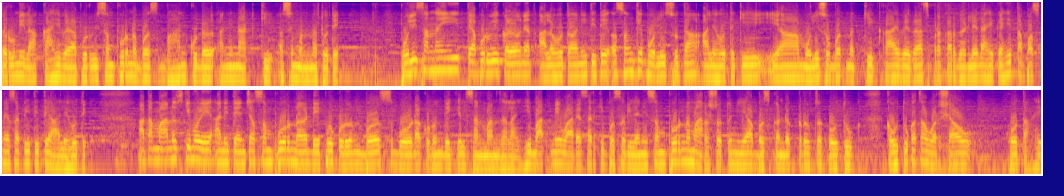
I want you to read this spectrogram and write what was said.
तरुणीला काही वेळापूर्वी संपूर्ण बस भानकुडळ आणि नाटकी असे म्हणत होते. पोलिसांनाही त्यापूर्वी कळवण्यात आलं होतं आणि तिथे असंख्य पोलीससुद्धा आले होते की या मुलीसोबत नक्की काय वेगळाच प्रकार घडलेला आहे का हे तपासण्यासाठी तिथे आले होते. आता माणुसकीमुळे आणि त्यांच्या संपूर्ण डेपोकडून बस बोर्डाकडून देखील सन्मान झाला. ही बातमी वाऱ्यासारखी पसरली आणि संपूर्ण महाराष्ट्रातून या बस कंडक्टरचं कौतुक कौतुकाचा वर्षाव होत आहे.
